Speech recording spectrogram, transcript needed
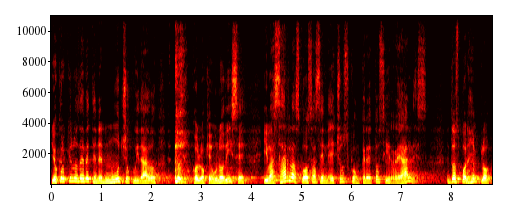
Yo creo que uno debe tener mucho cuidado con lo que uno dice y basar las cosas en hechos concretos y reales. Entonces, por ejemplo,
